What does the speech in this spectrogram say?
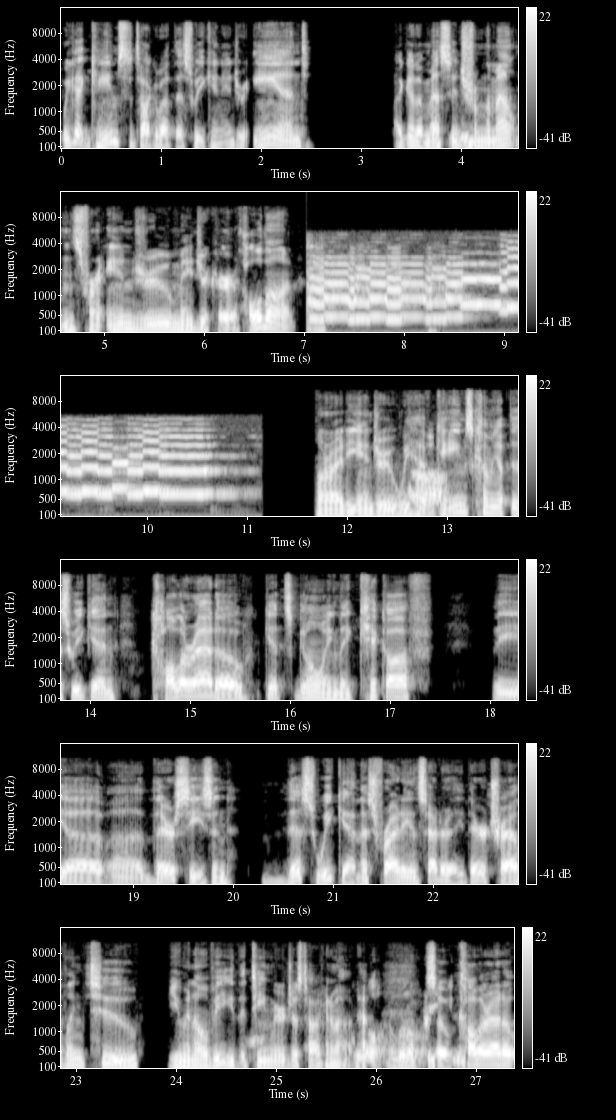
We got games to talk about this weekend, Andrew, and I got a message from the mountains for Andrew Magerkurth. Hold on. All righty, Andrew. We have oh. games coming up this weekend. Colorado gets going. They kick off the uh, uh, their season this weekend, this Friday and Saturday. They're traveling to UNLV, the team we were just talking about. A little, a little so Colorado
